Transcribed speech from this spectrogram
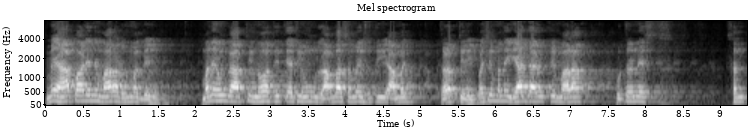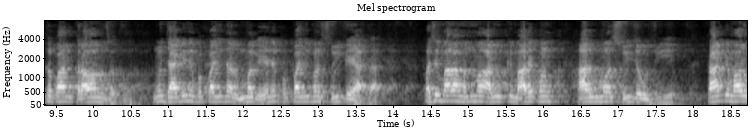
મેં હા પાડીને મારા રૂમમાં ગઈ. મને ઊંઘ આવતી નહોતી, તેથી હું લાંબા સમય સુધી આમ જ તડપતી રહી. પછી મને યાદ આવ્યું કે મારા પુત્રને સંતપાન કરાવવાનું હતું. હું જાગીને પપ્પાજીના રૂમમાં ગઈ અને પપ્પાજી પણ સૂઈ ગયા હતા. પછી મારા મનમાં આવ્યું કે મારે પણ આ રૂમમાં સૂઈ જવું જોઈએ. કારણ કે મારો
